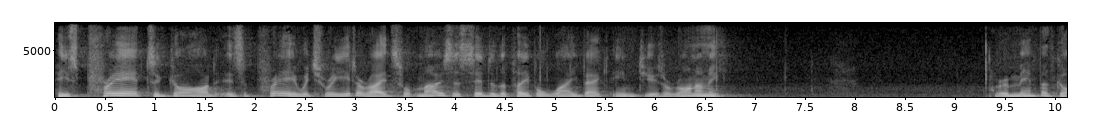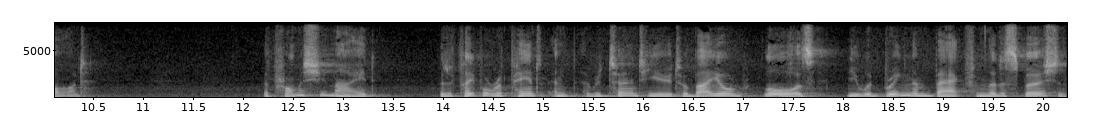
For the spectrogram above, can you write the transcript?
his prayer to God is a prayer which reiterates what Moses said to the people way back in Deuteronomy. Remember, God, the promise you made that if people repent and return to you to obey your laws, you would bring them back from the dispersion.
